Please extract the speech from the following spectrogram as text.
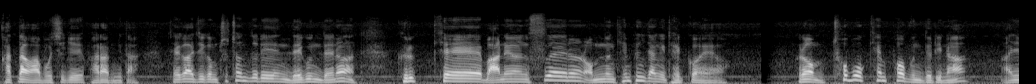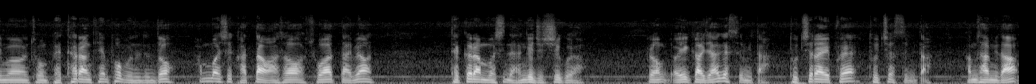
갔다 와 보시기 바랍니다. 제가 지금 추천드린 네 군데는 그렇게 많은 후회는 없는 캠핑장이 될 거예요. 그럼 초보 캠퍼 분들이나 아니면 좀 베테랑 캠퍼 분들도 한 번씩 갔다 와서 좋았다면 댓글 한 번씩 남겨주시고요. 그럼 여기까지 하겠습니다. 도치라이프의 도치였습니다. 감사합니다.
